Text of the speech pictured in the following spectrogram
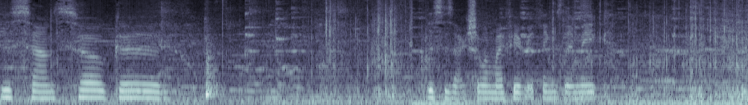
This sounds so good. This is actually one of my favorite things they make. The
